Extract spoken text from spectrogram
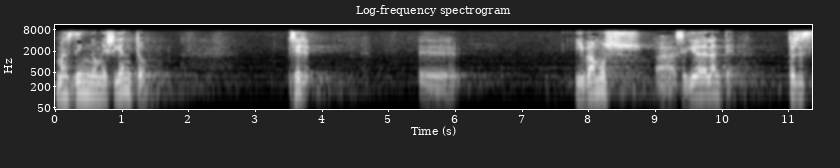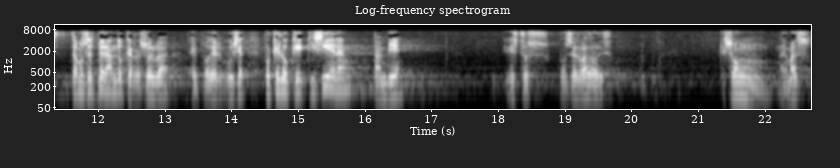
más digno me siento. Es decir, eh, y vamos a seguir adelante. Entonces, estamos esperando que resuelva el Poder Judicial, porque lo que quisieran también estos conservadores, que son además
